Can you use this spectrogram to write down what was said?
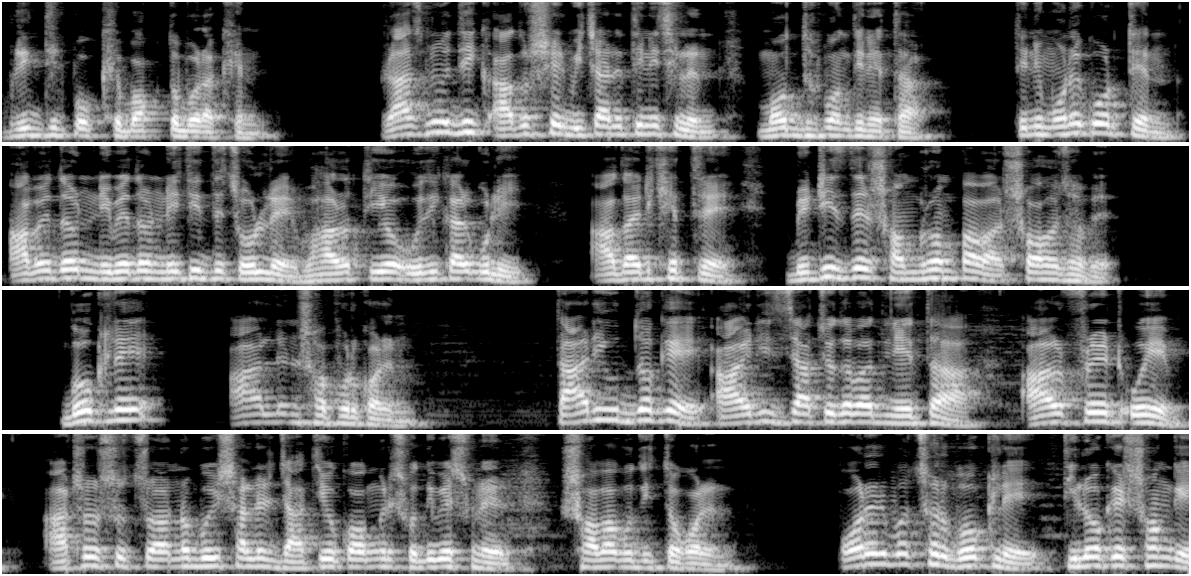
বৃদ্ধির পক্ষে বক্তব্য রাখেন। রাজনৈতিক আদর্শের বিচারে তিনি ছিলেন মধ্যপন্থী নেতা। তিনি মনে করতেন আবেদন নিবেদন নীতিতে চললে ভারতীয় অধিকারগুলি আদায়ের ক্ষেত্রে ব্রিটিশদের সম্ভ্রম পাওয়া সহজ হবে। গোখলে, আয়ারল্যান্ড সফর করেন। তারই উদ্যোগে আইরিশ জাতীয়তাবাদী নেতা আলফ্রেড ওয়েব আঠারোশো চুরানব্বই সালের জাতীয় কংগ্রেস অধিবেশনের সভাপতিত্ব করেন। পরের বছর গোখলে তিলকের সঙ্গে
